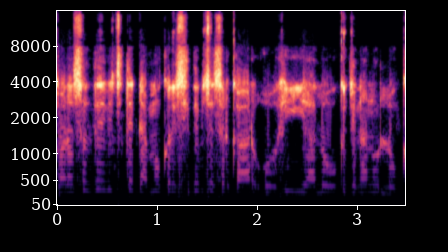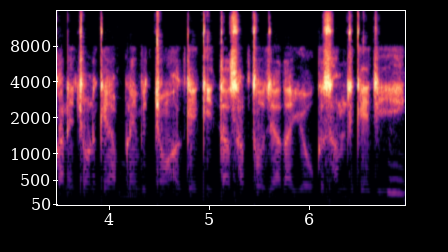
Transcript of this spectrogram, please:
ਪਰ ਅਸਲ ਦੇ ਵਿੱਚ ਤੇ ਡੈਮੋਕ੍ਰੇਸੀ ਦੇ ਵਿੱਚ ਸਰਕਾਰ ਉਹੀ ਆ ਲੋਕ ਜਿਨ੍ਹਾਂ ਨੂੰ ਲੋਕਾਂ ਨੇ ਚੁਣ ਕੇ ਆਪਣੇ ਵਿੱਚੋਂ ਅੱਗੇ ਕੀਤਾ ਸਭ ਤੋਂ ਜ਼ਿਆਦਾ ਯੋਗ ਸਮਝ ਕੇ ਜੀ।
